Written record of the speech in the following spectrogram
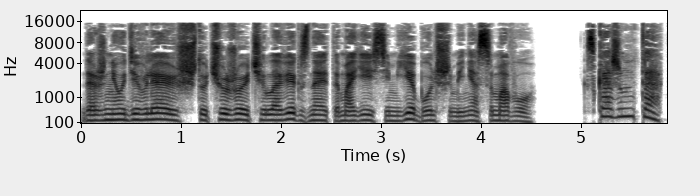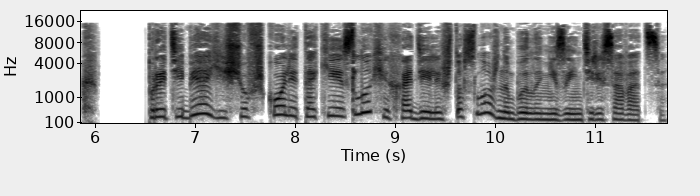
Даже не удивляюсь, что чужой человек знает о моей семье больше меня самого. Скажем так, про тебя еще в школе такие слухи ходили, что сложно было не заинтересоваться.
